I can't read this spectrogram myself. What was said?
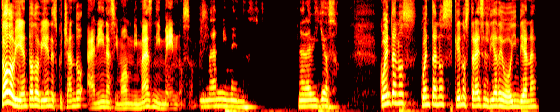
Todo bien, todo bien, escuchando a Nina Simón, ni más ni menos. Ni más ni menos. Maravilloso. Cuéntanos, cuéntanos, ¿qué nos traes el día de hoy, Indiana?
